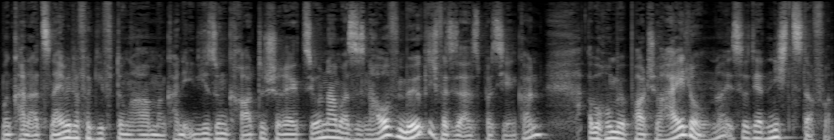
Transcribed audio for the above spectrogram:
man kann Arzneimittelvergiftung haben, man kann idiosynkratische Reaktionen haben. Also es ist ein Haufen möglich, was jetzt alles passieren kann. Aber homöopathische Heilung ne, ist ja nichts davon.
